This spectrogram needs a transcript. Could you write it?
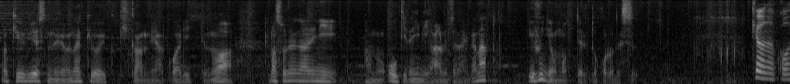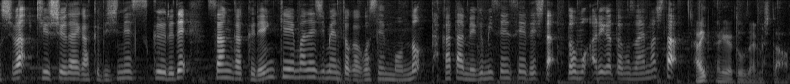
まあ、QBS のような教育機関の役割っていうのは、まあ、それなりにあの大きな意味があるんじゃないかなというふうに思っているところです。今日の講師は九州大学ビジネススクールで産学連携マネジメントがご専門の高田恵先生でした。どうもありがとうございました。はい、ありがとうございました。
